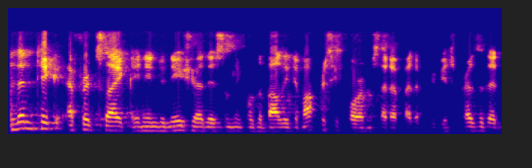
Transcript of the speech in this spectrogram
And then take efforts like in Indonesia, there's something called the Bali Democracy Forum set up by the previous president,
